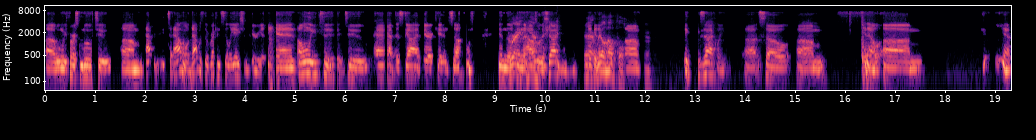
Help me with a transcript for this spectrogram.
uh, when we first moved to um, to Allenwood. That was the reconciliation period, and only to to have this guy barricade himself in the right, in the house yeah. with a shotgun. Yeah, real helpful. Um, yeah. Exactly. Uh, so um, you know, um, yeah,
